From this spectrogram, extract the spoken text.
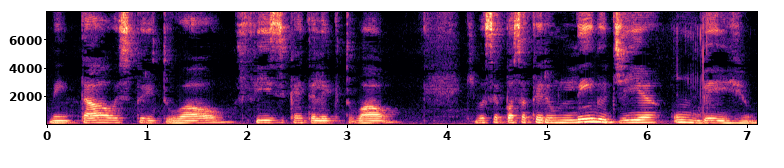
mental, espiritual, física, intelectual. Que você possa ter um lindo dia. Um beijo.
